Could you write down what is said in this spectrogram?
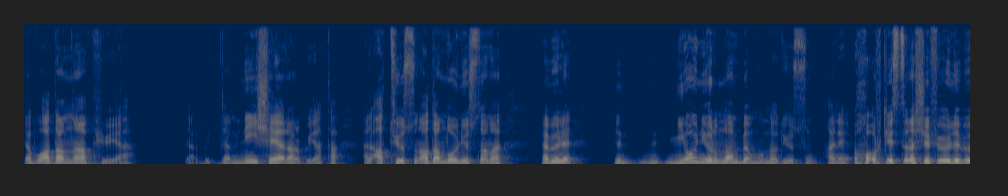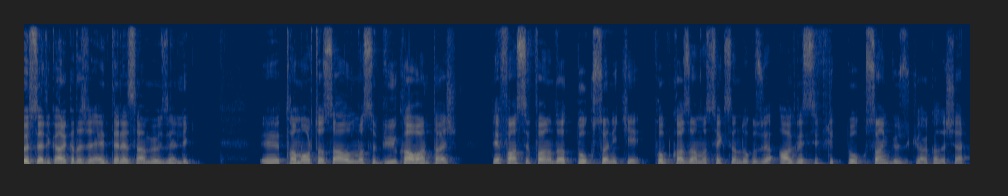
ya bu adam ne yapıyor ya? Ya, ya ne işe yarar bu ya? Ta, hani atıyorsun adamla oynuyorsun ama ya böyle niye oynuyorum lan ben bununla diyorsun. Hani orkestra şefi öyle bir özellik arkadaşlar. Enteresan bir özellik. E, tam orta saha olması büyük avantaj. Defansif fanında 92, top kazanma 89 ve agresiflik 90 gözüküyor arkadaşlar.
